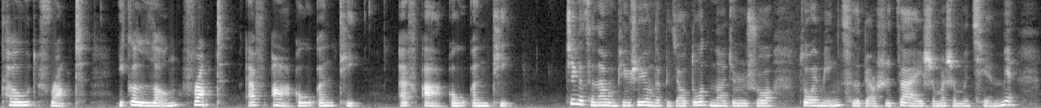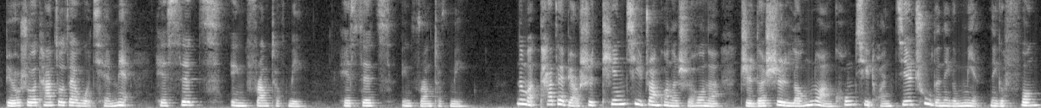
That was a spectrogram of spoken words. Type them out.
Cold front，一个冷 front，f r o n t，f r o n t，这个词呢，我们平时用的比较多的呢，就是说作为名词表示在什么什么前面。比如说，他坐在我前面，He sits in front of me. He sits in front of me. 那么它在表示天气状况的时候呢，指的是冷暖空气团接触的那个面，那个风。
